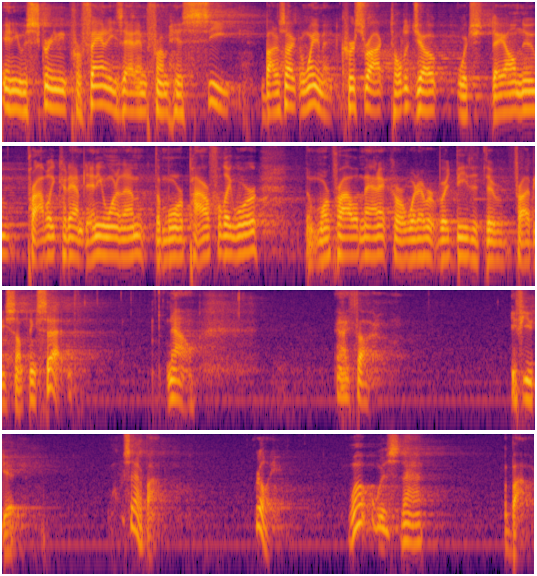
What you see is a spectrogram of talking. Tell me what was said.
And he was screaming profanities at him from his seat about his life. Wait a minute, Chris Rock told a joke, which they all knew probably could happen to any one of them. The more powerful they were, the more problematic or whatever it would be that there would probably be something said. Now, and I thought, if you did, what was that about? Really, what was that about?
